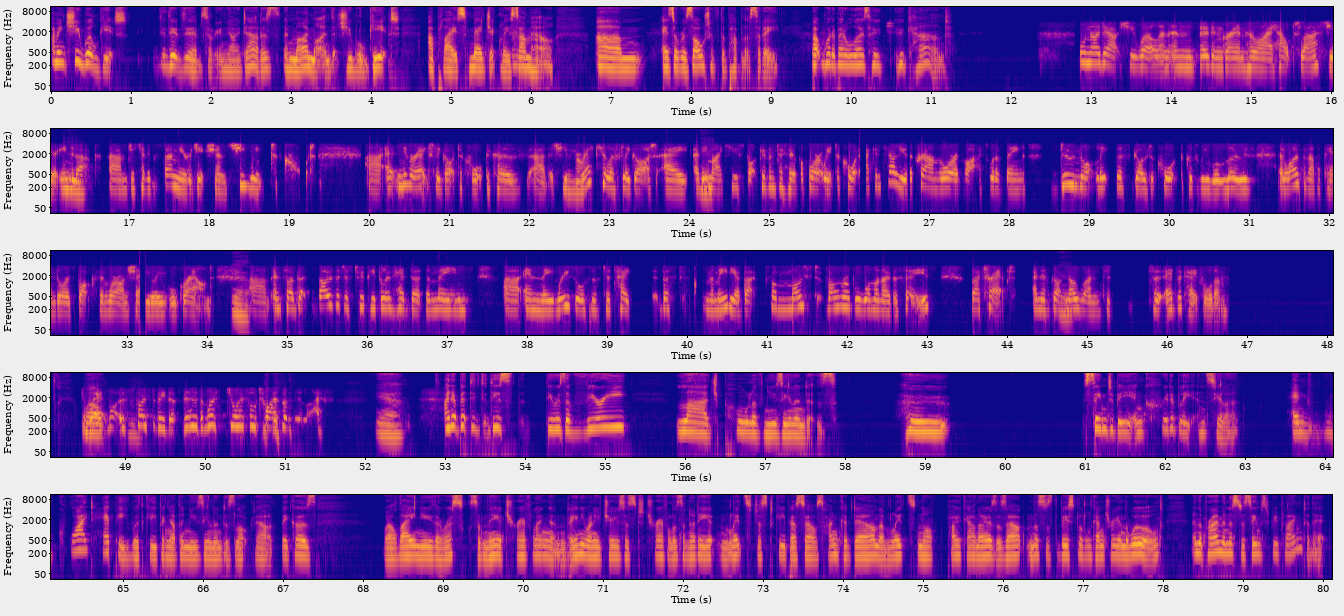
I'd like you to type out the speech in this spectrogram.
I mean, she will get. There's absolutely no doubt, is in my mind, that she will get a place magically mm. somehow um, as a result of the publicity. But what about all those who, who can't? Well, no doubt she will. And, and Bergen Graham, who I helped last year, ended mm. up um, just having so many rejections. She went to court. Uh, it never actually got to court because uh, she miraculously got a an yeah. MIQ spot given to her before it went to court. I can tell you the Crown law advice would have been do not let this go to court because we will lose. It'll open up a Pandora's box and we're on shaky legal ground. Yeah. Um, and so, but those are just two people who had the, the means uh, and the resources to take this in the media, but for most vulnerable women overseas, they're trapped and they've got yeah. no one to, to advocate for them. Well, what is mm. supposed to be the, the most joyful time of their life. Yeah, I know, but there's there is a very large pool of New Zealanders who seem to be incredibly insular and quite happy with keeping other New Zealanders locked out because well, they knew the risks and they're travelling, and anyone who chooses to travel is an idiot, and let's just keep ourselves hunkered down and let's not poke our noses out, and this is the best little country in the world. And the Prime Minister seems to be playing to that.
